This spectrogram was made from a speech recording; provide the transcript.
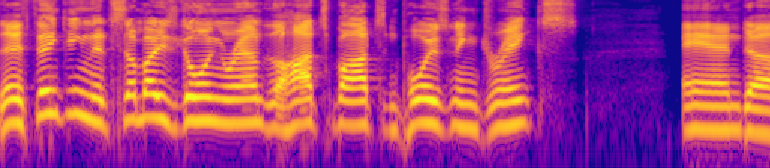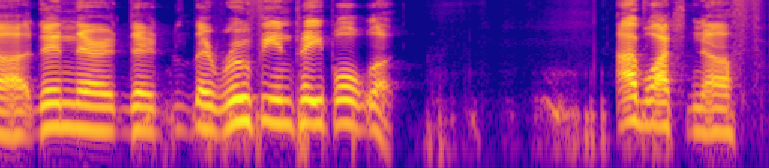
They're thinking that somebody's going around to the hot spots and poisoning drinks, and uh, then they're they're they're roofing people. Look, I've watched enough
